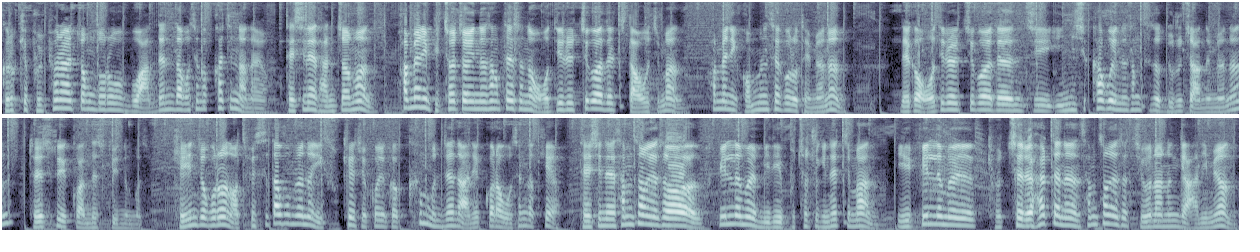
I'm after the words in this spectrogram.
그렇게 불편할 정도로 뭐 안 된다고 생각하진 않아요. 대신에 단점은 화면이 비춰져 있는 상태에서는 어디를 찍어야 될지 나오지만 화면이 검은색으로 되면은 내가 어디를 찍어야 되는지 인식하고 있는 상태에서 누르지 않으면은 될 수도 있고 안 될 수도 있는 거죠. 개인적으로는 어차피 쓰다 보면은 익숙해질 거니까 큰 문제는 아닐 거라고 생각해요. 대신에 삼성에서 필름을 미리 붙여주긴 했지만 이 필름을 교체를 할 때는 삼성에서 지원하는 게 아니면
